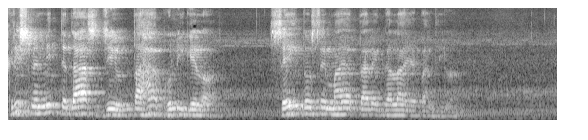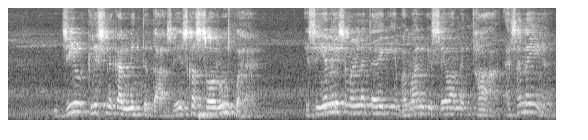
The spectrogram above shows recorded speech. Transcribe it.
कृष्ण नित्य दास जीव, ताहा भूली गेल। से ही दोषे माया तारे गला ये बांधिल। जीव कृष्ण का नित्य दास है, इसका स्वरूप है। इसे ये नहीं समझना चाहिए कि भगवान की सेवा में था, ऐसा नहीं है।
